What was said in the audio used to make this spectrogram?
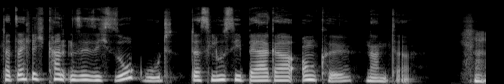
Tatsächlich kannten sie sich so gut, dass Lucy Berger Onkel nannte. Hm.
